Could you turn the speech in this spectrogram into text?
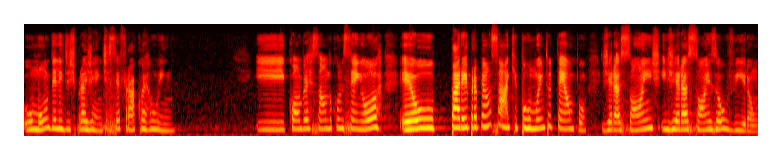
O mundo ele diz pra gente, ser fraco é ruim. E conversando com o Senhor, eu parei para pensar que por muito tempo gerações e gerações ouviram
